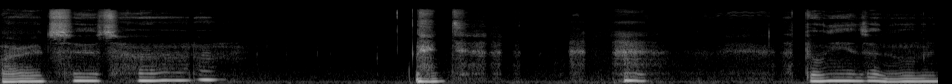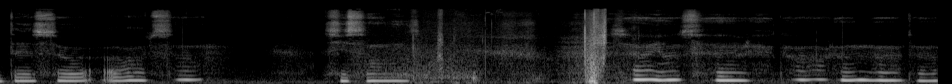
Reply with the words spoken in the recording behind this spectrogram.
벌츠처럼 나뿐이 이제 눈을 뗄 수 없어 시선이 자연스레 걸음마다 날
